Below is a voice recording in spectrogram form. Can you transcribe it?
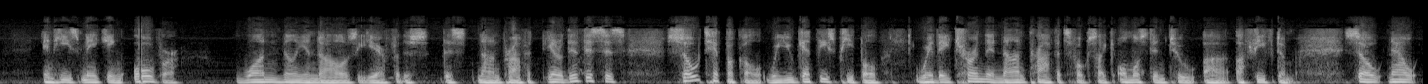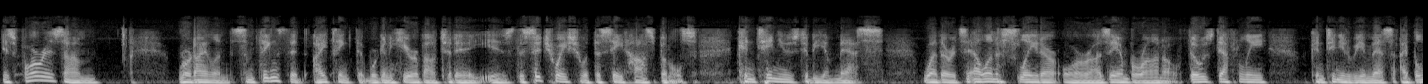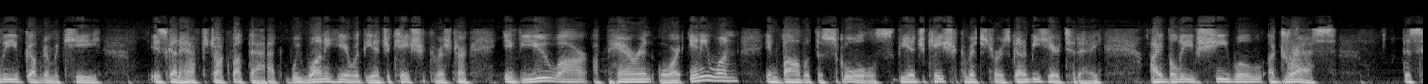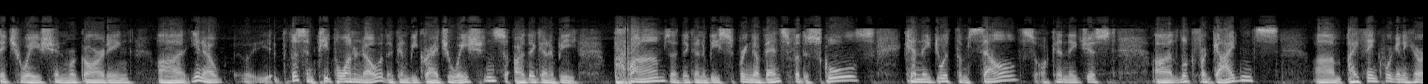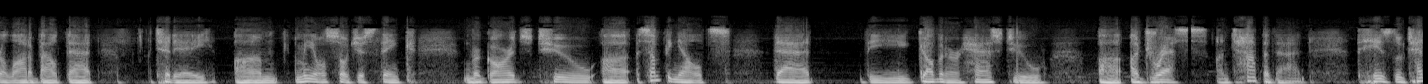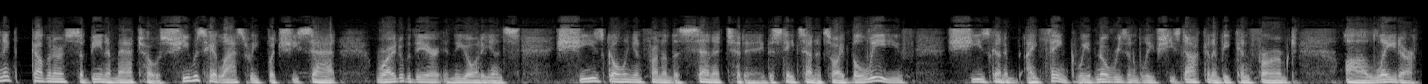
and he's making over one million dollars a year for this this nonprofit. You know, this is so typical where you get these people where they turn their nonprofits, folks, like almost into uh, a fiefdom. So now, as far as um, Rhode Island, some things that I think that we're going to hear about today is the situation with the state hospitals continues to be a mess. Whether it's Eleanor Slater or uh, Zambarano, those definitely continue to be a mess. I believe Governor McKee is going to have to talk about that. We want to hear what the education commissioner, if you are a parent or anyone involved with the schools, the education commissioner is going to be here today. I believe she will address the situation regarding, uh, you know, listen, people want to know, are there going to be graduations? Are there going to be proms? Are there going to be spring events for the schools? Can they do it themselves or can they just uh, look for guidance? Um, I think we're going to hear a lot about that today. Um, let me also just think in regards to uh, something else that the governor has to uh, address on top of that. His Lieutenant Governor Sabina Matos, she was here last week, but she sat right over there in the audience. She's going in front of the Senate today, the state Senate. So I believe she's going to, I think we have no reason to believe she's not going to be confirmed uh, later.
